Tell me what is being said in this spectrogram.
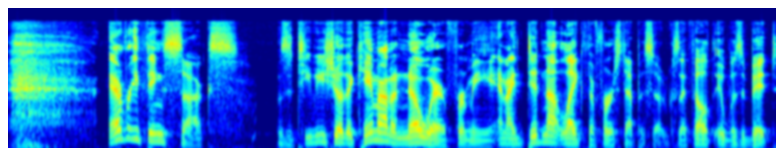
Everything Sucks was a TV show that came out of nowhere for me, and I did not like the first episode because I felt it was a bit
